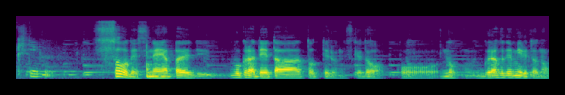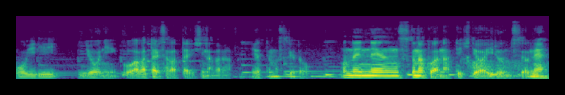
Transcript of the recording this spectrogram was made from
きてる。そうですね。やっぱり僕らデータ取ってるんですけどこうのグラフで見るとノコギリ状にこう上がったり下がったりしながらやってますけど年々少なくはなってきてはいるんですよね。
